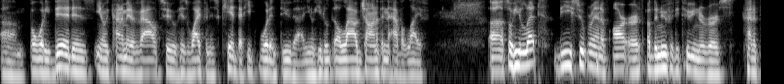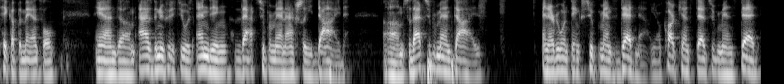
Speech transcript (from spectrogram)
Um, but what he did is, you know, he kind of made a vow to his wife and his kid that he wouldn't do that. You know, he allowed Jonathan to have a life. Uh, so he let the Superman of our Earth, of the New 52 universe, kind of take up the mantle. And um, as the New 52 was ending, that Superman actually died. Um, so that Superman dies, and everyone thinks Superman's dead now. You know, Clark Kent's dead, Superman's dead.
